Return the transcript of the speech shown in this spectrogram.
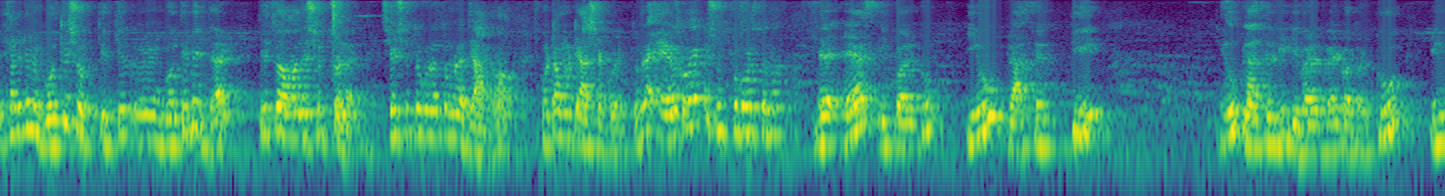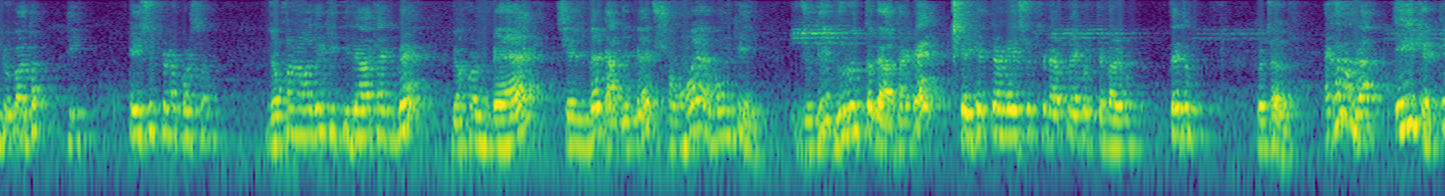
এখানে কিন্তু গতি শক্তির কি- উম, গতিবিদ্যার কিছু আমাদের সূত্র লাগবে সেই সূত্রগুলো তোমরা জানো মোটামুটি আশা করি। তোমরা এরকম একটা সূত্র পড়ছো না যে S equal to U plus এর টি ইউ প্লাস এর বি ডিভাইডেড বাই কত? টু ইন্টু কত? টি এই সূত্রটা পড়ছো না? যখন আমাদের কি কি দেওয়া থাকবে? যখন ব্যাগ শেষ ব্যাগ আদি ব্যাগ সময় এবং কি? যদি দূরত্ব দেওয়া থাকে, সেই ক্ষেত্রে আমরা এই সূত্রটা অ্যাপ্লাই করতে পারব। তাই তো? তো চলো, এখন আমরা এই ক্ষেত্রে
